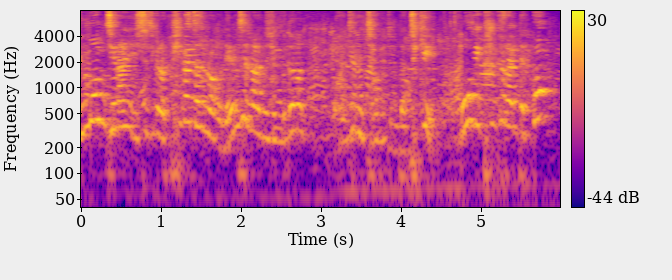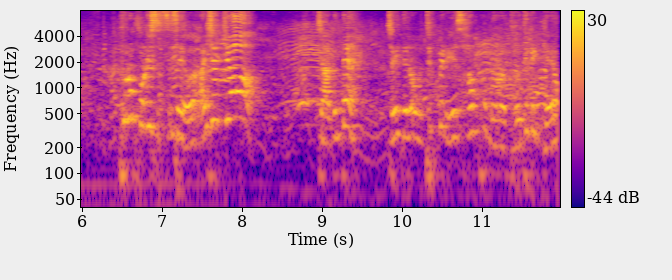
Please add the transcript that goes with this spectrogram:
잇몸 질환이 있으시거나 피가 자주 나고 냄새 나는 분들은 완전히 잡아줍니다. 특히 목이 칼칼할 때 꼭 프로폴리스 쓰세요. 아셨죠? 자 근데 저희들은 오늘 특별히 사은품 하나 더 드릴게요.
